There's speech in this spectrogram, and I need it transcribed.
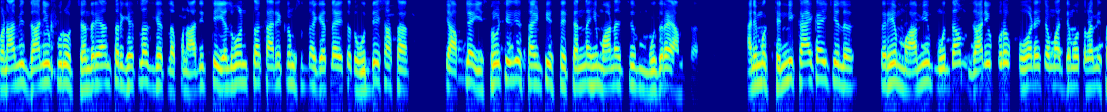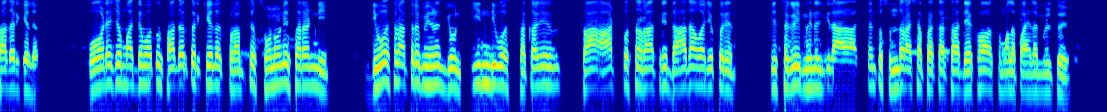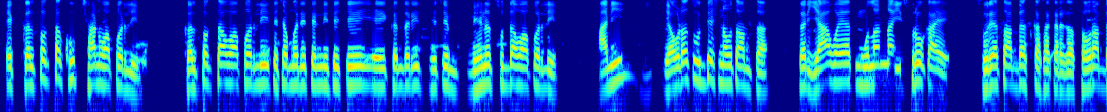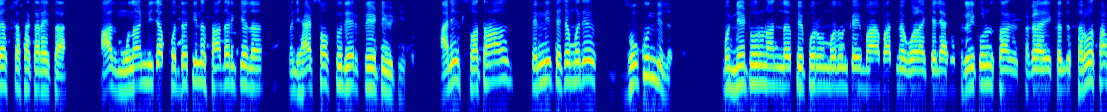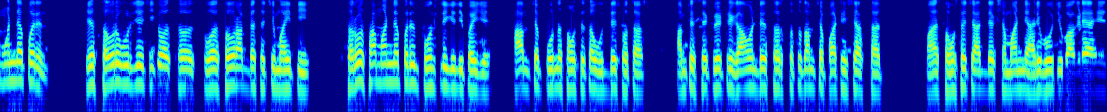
पण आम्ही जाणीवपूर्वक चंद्रयान तर घेतलाच घेतला पण आदित्य एलवनचा कार्यक्रम सुद्धा घेतला. याचा उद्देश असा की आपल्या इस्रोचे जे सायंटिस्ट आहेत त्यांना ही मानाचं मुजरा आहे आमचा. आणि मग त्यांनी काय काय केलं तर हे आम्ही मुद्दाम जाणीवपूर्वक पोवाड्याच्या माध्यमातून आम्ही सादर केलं. पोवाड्याच्या माध्यमातून सादर तर केलं पण आमच्या सोनवणे सरांनी दिवस रात्र मेहनत घेऊन तीन दिवस सकाळी सहा आठपासून रात्री दहा दहा वाजेपर्यंत ही सगळी मेहनत केली. अत्यंत सुंदर अशा प्रकारचा देखावा आज तुम्हाला पाहायला मिळतोय. एक कल्पकता खूप छान वापरली. कल्पकता वापरली त्याच्यामध्ये त्यांनी त्याचे एकंदरीत ह्याचे मेहनत सुद्धा वापरली. आणि एवढाच उद्देश नव्हता आमचा. तर या वयात मुलांना इस्रो काय? सूर्याचा अभ्यास कसा करायचा? सौर अभ्यास कसा करायचा? आज मुलांनी ज्या पद्धतीनं सादर केलं म्हणजे hats off to their creativity आणि स्वतः त्यांनी त्याच्यामध्ये झोकून दिलं. मग नेटवरून आणलं पेपरवरून मधून काही बा बातम्या गोळा केल्या अशा सगळीकडून सा सगळ्या एकंदर सर्वसामान्यापर्यंत. हे सौर ऊर्जेची किंवा स सौर अभ्यासाची माहिती सर्वसामान्यापर्यंत पोहोचली गेली पाहिजे. हा आमच्या पूर्ण संस्थेचा उद्देश होता. आमचे सेक्रेटरी गावंडे सर सतत आमच्या पाठीशी असतात. माझ्या संस्थेचे अध्यक्ष मान्य हरिभाऊजी बागडे आहेत.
